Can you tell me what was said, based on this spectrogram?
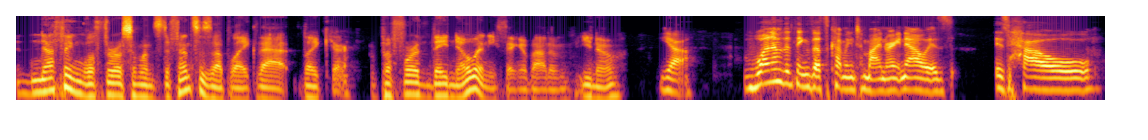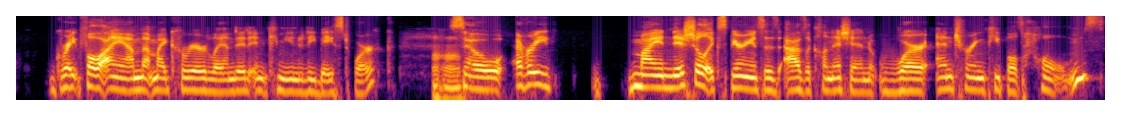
nothing will throw someone's defenses up like that like Sure. before they know anything about him you know Yeah. One of the things that's coming to mind right now is is how grateful I am that my career landed in community-based work. uh-huh. So every my initial experiences as a clinician were entering people's homes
